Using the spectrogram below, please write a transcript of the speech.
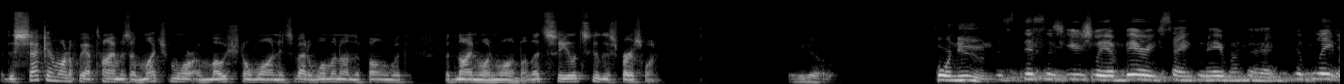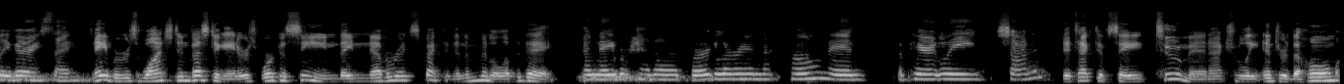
The second one, if we have time, is a much more emotional one. It's about a woman on the phone with with 911. But let's see, let's do this first one. Here we go. Before noon, This, this is usually a very safe neighborhood, completely very safe. neighbors watched investigators work a scene they never expected in the middle of the day. A neighbor had a burglar in the home and apparently shot it. Detectives say two men actually entered the home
